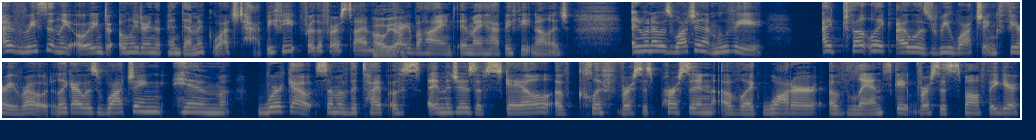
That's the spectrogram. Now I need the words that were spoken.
I've recently, owing to only during the pandemic, watched Happy Feet for the first time. Oh, yeah. Very behind in my Happy Feet knowledge. And when I was watching that movie, I felt like I was rewatching Fury Road. Like I was watching him work out some of the type of images of scale of cliff versus person, of like water, of landscape versus small figure.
